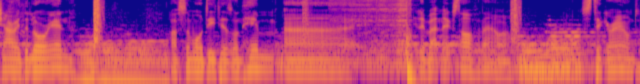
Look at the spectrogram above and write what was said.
Shari DeLorean. I have some more details on him uh, in about next half an hour. Stick around.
